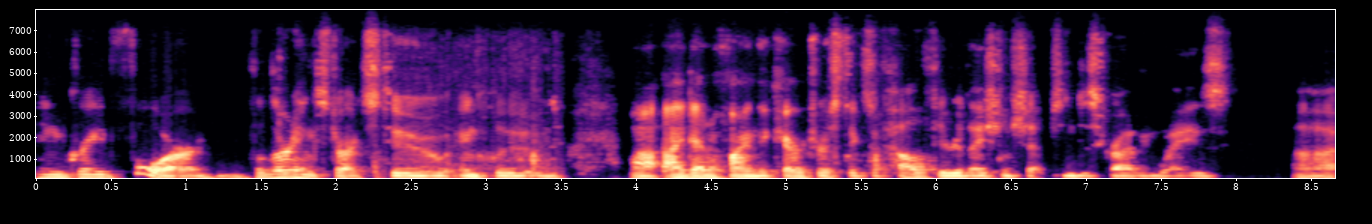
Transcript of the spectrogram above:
In grade four, the learning starts to include uh, identifying the characteristics of healthy relationships and describing ways uh,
